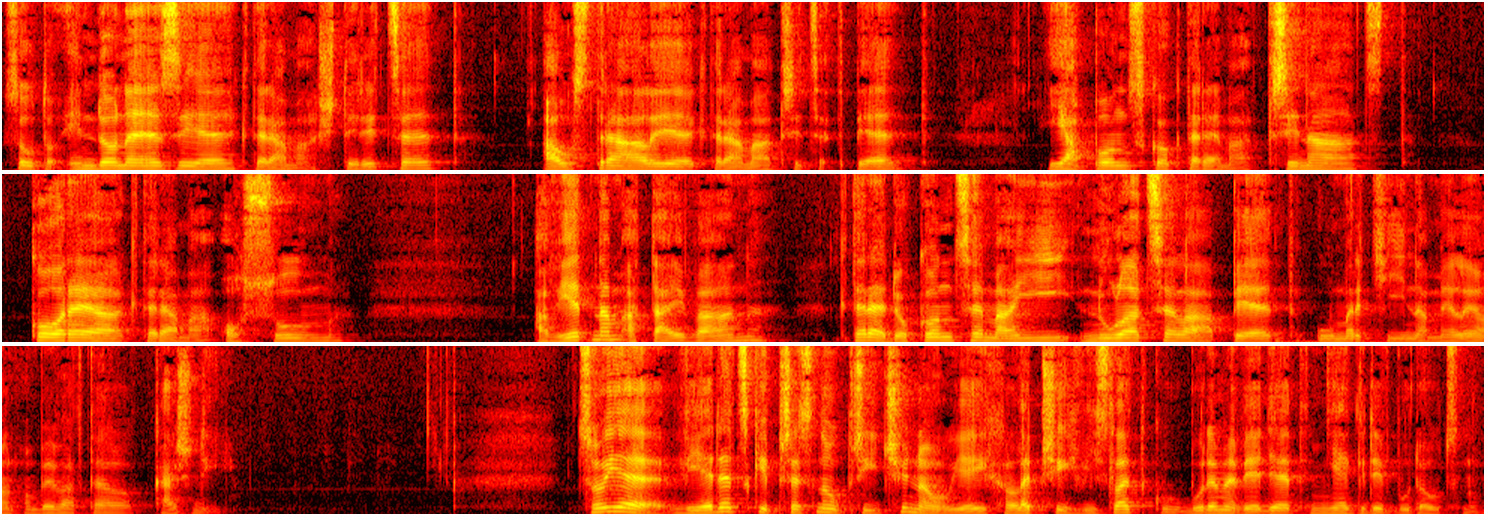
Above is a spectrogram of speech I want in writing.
Jsou to Indonésie, která má 40, Austrálie, která má 35, Japonsko, které má 13, Korea, která má 8 a Větnam a Tajvan, které dokonce mají 0,5 úmrtí na milion obyvatel každý. Co je vědecky přesnou příčinou jejich lepších výsledků, budeme vědět někdy v budoucnu.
